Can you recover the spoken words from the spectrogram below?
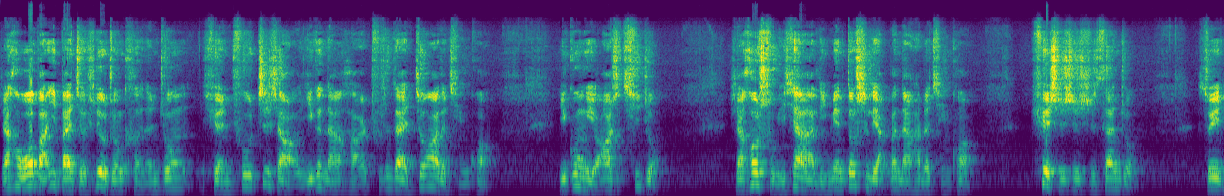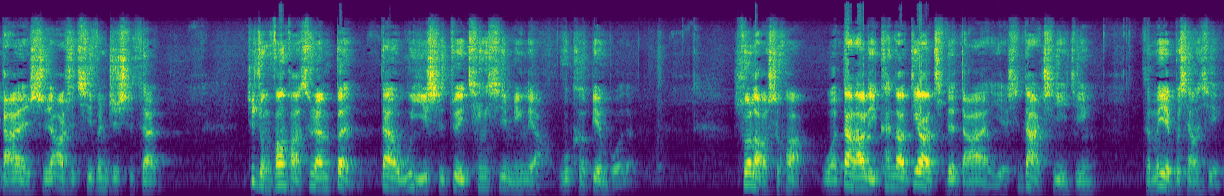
然后我把一百九十六种可能中选出至少一个男孩出生在周二的情况，一共有二十七种。然后数一下里面都是两个男孩的情况，确实是十三种，所以答案是二十七分之十三。这种方法虽然笨，但无疑是最清晰明了、无可辩驳的。说老实话，我大脑里看到第二题的答案也是大吃一惊，怎么也不相信。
